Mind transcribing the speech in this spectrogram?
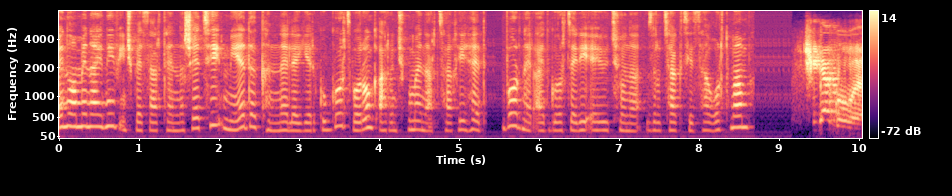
Այնուամենայնիվ, ինչպես արդեն նշեցի, Միեդը քննել է երկու գործ, որոնք առնչվում են Արցախի հետ։ Որն էր այդ գործերի էությունը զրուցակցից հաղորդմամբ Չիրագովը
